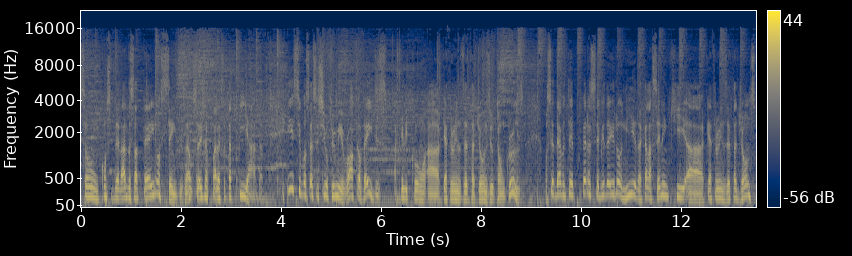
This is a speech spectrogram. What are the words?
são consideradas até inocentes, né? ou seja, parece até piada. E se você assistiu o filme Rock of Ages, aquele com a Catherine Zeta-Jones e o Tom Cruise, você deve ter percebido a ironia daquela cena em que a Catherine Zeta-Jones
